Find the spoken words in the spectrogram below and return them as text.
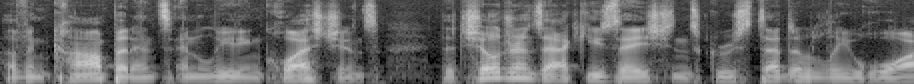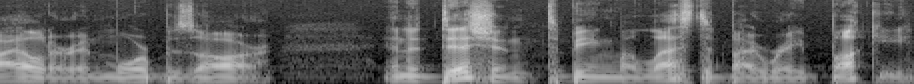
of incompetence and leading questions, the children's accusations grew steadily wilder and more bizarre. In addition to being molested by Ray Buckey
